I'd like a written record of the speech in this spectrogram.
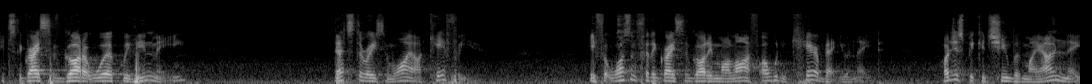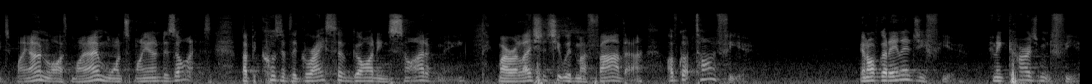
It's the grace of God at work within me. That's the reason why I care for you. If it wasn't for the grace of God in my life, I wouldn't care about your need. I'll just be consumed with my own needs, my own life, my own wants, my own desires. But because of the grace of God inside of me, my relationship with my Father, I've got time for you. And I've got energy for you and encouragement for you.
